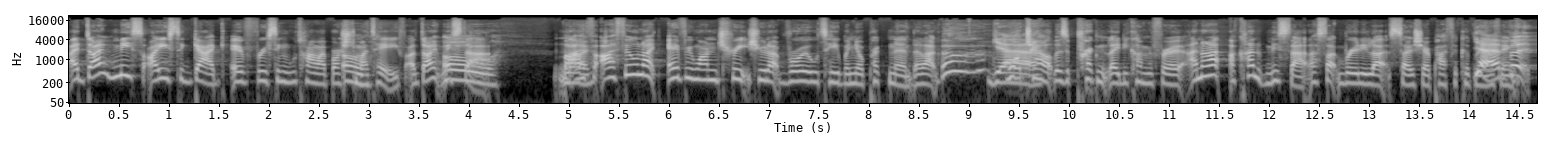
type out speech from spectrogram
I don't miss. I used to gag every single time I brushed my oh. teeth. I don't miss Oh, that. But I, no. f- I feel like everyone treats you like royalty when you're pregnant. They're like, oh, Yeah. watch out, there's a pregnant lady coming through," and I, I kind of miss that. That's like really like sociopathic of me. I Yeah, think. but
